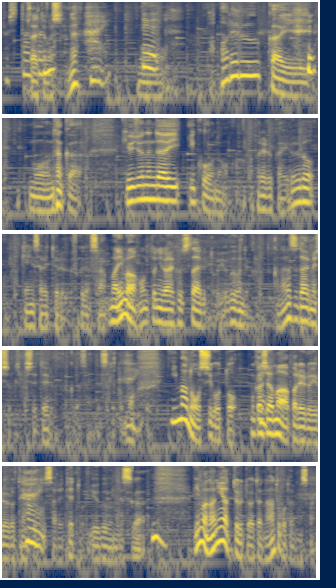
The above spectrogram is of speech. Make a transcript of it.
いろしたされて後にましたね。はい。もでうアパレル界 もうなんか90年代以降のアパレル界いろいろ牽引されてる福田さん、まあ、今は本当にライフスタイルという部分でか必ず代名詞として出る福田さんですけども、はい。今のお仕事昔はまあアパレルいろいろ転々とされてという部分ですが、今何やってるって言われたら何て答えますかね？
